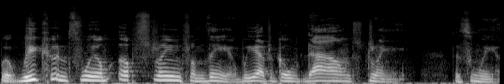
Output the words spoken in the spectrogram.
But we couldn't swim upstream from them. We had to go downstream to swim,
